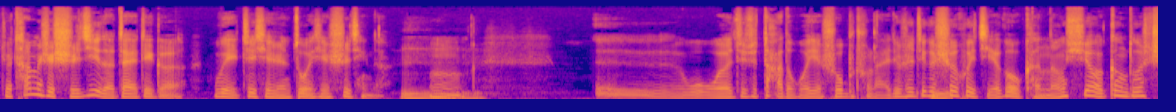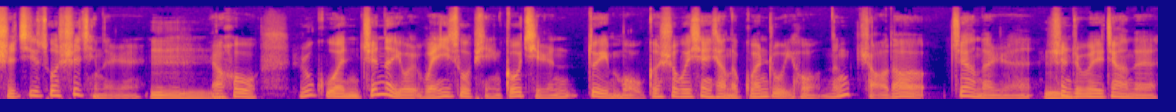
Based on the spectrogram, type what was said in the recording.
就他们是实际的在这个为这些人做一些事情的。嗯嗯，呃，我我就是大的我也说不出来，就是这个社会结构可能需要更多实际做事情的人。嗯，然后如果你真的有文艺作品勾起人对某个社会现象的关注以后，能找到。这样的人，甚至为这样的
